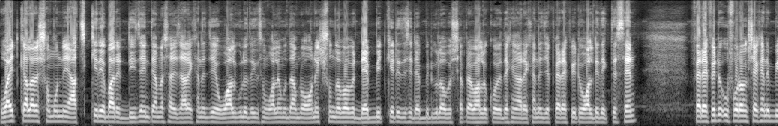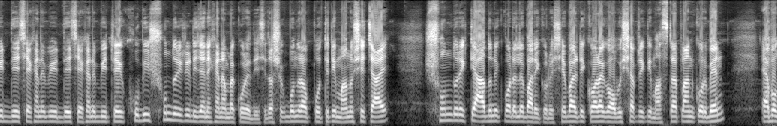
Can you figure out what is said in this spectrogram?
হোয়াইট কালারের সমন্বয়ে আজকের এবারের ডিজাইনটা আমরা যার এখানে যে ওয়ালগুলো দেখছেন ওয়ালের মধ্যে আমরা অনেক সুন্দরভাবে ড্যাববিট কেটে দিয়েছি। ড্যাববিটগুলো অবশ্যই আপনারা ভালো করে দেখেন। আর এখানে যে প্যারাফিট ওয়ালটি দেখতেছেন প্যারাফিটের উপর অংশে এখানে বিট দিয়েছি, এখানে বিট দিয়েছি, এখানে বিট রেখে খুবই সুন্দর একটি ডিজাইন এখানে আমরা করে দিয়েছি। দর্শক বন্ধুরা, প্রতিটি মানুষে চায় সুন্দর একটি আধুনিক মডেলে বাড়ি করবে সে বাড়িটি করার আগে অবশ্যই আপনি একটি মাস্টার প্ল্যান করবেন এবং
